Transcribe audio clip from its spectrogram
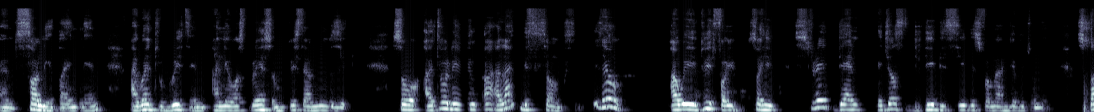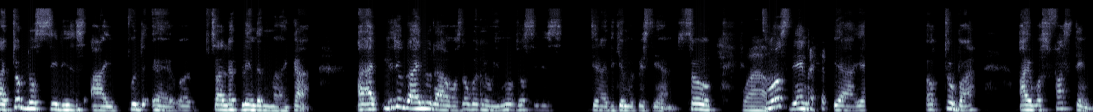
and Sonny by name. I went to greet him and he was playing some Christian music. So I told him, I, I like these songs. He said, Oh, I will do it for you. So he straight then he just did the CDs for me and gave it to me. So I took those CDs, I put uh, started playing them in my car. I little I knew that I was not going to remove those CDs till I became a Christian. So wow. towards the end, yeah, yeah, October, I was fasting,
